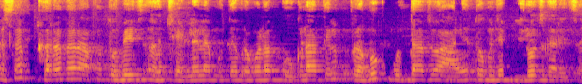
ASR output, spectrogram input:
साहेब खरं तर आता तुम्ही छेडलेल्या मुद्द्याप्रमाणे कोकणातील प्रमुख मुद्दा जो आहे तो म्हणजे बेरोजगारीचा.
